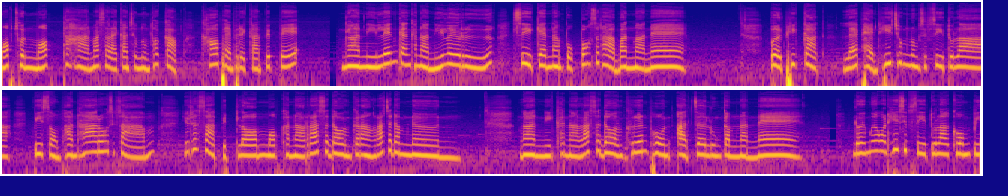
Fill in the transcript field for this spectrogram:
ม็อบชนม็อบ ทหารมาสลายการชุมนุมเท่ากับ เข้าแผนเผด็จการเป๊ะๆ งานนี้เล่นกันขนาดนี้เลยหรือสี่แกนนำปกป้องสถาบันมาแน่ เปิดพิกัดและแผนที่ชุมนุม 14 ตุลา ปี 2563 ยุทธศาสตร์ปิดล้อมม็อบคณะราษฎรกลางราชดำเนิน งานนี้คณะราษฎรเคลื่อนพลอาจเจอลุงกำนันแน่ โดยเมื่อวันที่ 14 ตุลาคม ปี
